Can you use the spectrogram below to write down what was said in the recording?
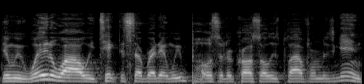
Then we wait a while, we take the subreddit and we post it across all these platforms again.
